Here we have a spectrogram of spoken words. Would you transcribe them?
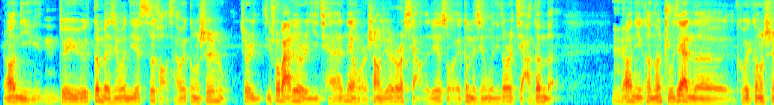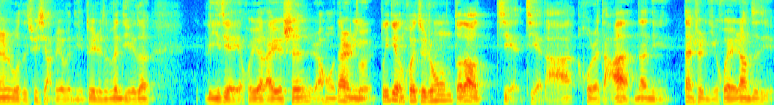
然后你嗯对于根本性问题的思考才会更深入。就是你说白了，就是以前那会儿上学的时候想的这些所谓根本性问题都是假根本，嗯然后你可能逐渐的会更深入的去想这个问题，对这个问题的理解也会越来越深。然后，但是你不一定会最终得到解解答或者答案，那你但是你会让自己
